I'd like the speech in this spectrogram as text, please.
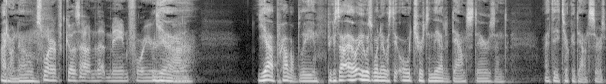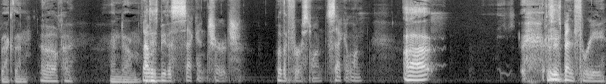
I don't know. Just wonder if it goes out into that main foyer. Yeah, area. Yeah, probably because I, it was when it was the old church and they had it downstairs, and I, they took it downstairs back then. Oh, okay. And um, That would be the second church, or the first one, second one, uh, because there's been three.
